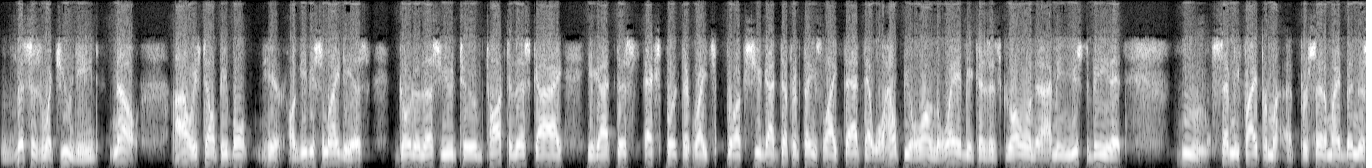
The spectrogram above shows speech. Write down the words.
this is what you need. No. I always tell people, here, I'll give you some ideas. Go to this YouTube, talk to this guy. You got this expert that writes books. You got different things like that that will help you along the way because it's grown. I mean, it used to be that hmm, 75% of my business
